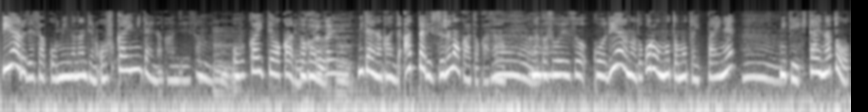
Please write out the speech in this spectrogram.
リアルでさ、こうみんななんていうの、オフ会みたいな感じでさ、うん。オフ会ってわかる？わかる。みたいな感じであったりするのかとかさ、うん。なんかそういう、そう、こうリアルのところをもっともっといっぱいね、うん。見ていきたいなと。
